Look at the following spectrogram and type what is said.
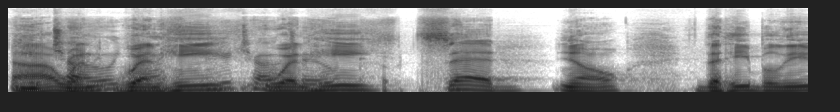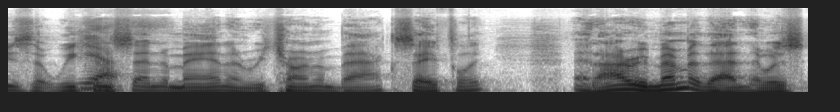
uh, when when yes, he YouTube when too. he said, you know, that he believes that we can send a man and return him back safely, and I remember that, and it was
